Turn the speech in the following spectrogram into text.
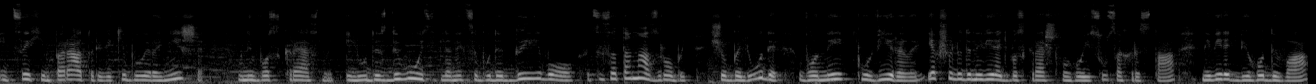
і цих імператорів, які були раніше, вони воскреснуть, і люди здивуються. Для них це буде диво. Це сатана зробить, щоб люди вони повірили. Якщо люди не вірять в воскреслого Ісуса Христа, не вірять в його дива,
